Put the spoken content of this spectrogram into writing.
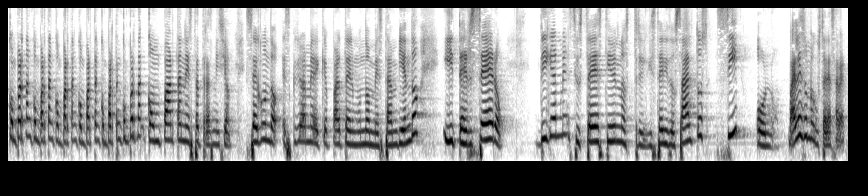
compartan, compartan, compartan, compartan, compartan, compartan, compartan esta transmisión. Segundo, escríbanme de qué parte del mundo me están viendo. Y tercero, díganme si ustedes tienen los triglicéridos altos, sí o no. ¿Vale? Eso me gustaría saber.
